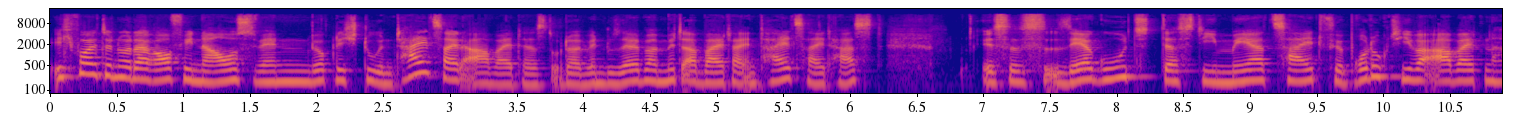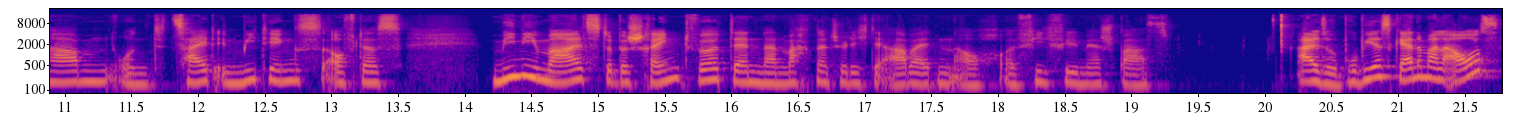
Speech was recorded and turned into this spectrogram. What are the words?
ich wollte nur darauf hinaus, wenn wirklich du in Teilzeit arbeitest oder wenn du selber Mitarbeiter in Teilzeit hast, ist es sehr gut, dass die mehr Zeit für produktive Arbeiten haben und Zeit in Meetings auf das Minimalste beschränkt wird, denn dann macht natürlich der Arbeiten auch äh, viel, viel mehr Spaß. Also probier es gerne mal aus.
